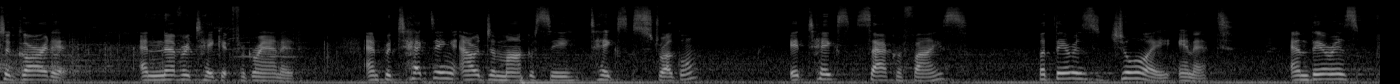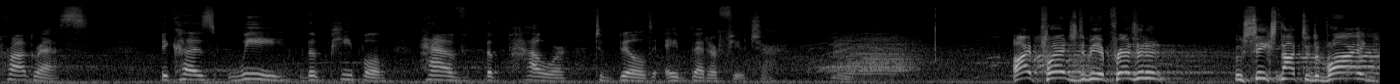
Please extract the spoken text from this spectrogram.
to guard it and never take it for granted. And protecting our democracy takes struggle, it takes sacrifice, But there is joy in it, and there is progress because we, the people, have the power to build a better future. I pledge to be a president who seeks not to divide,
